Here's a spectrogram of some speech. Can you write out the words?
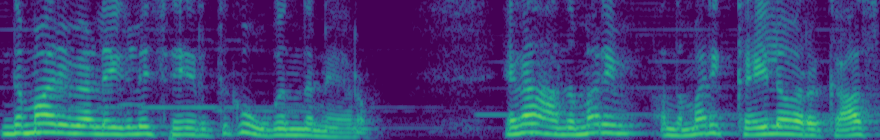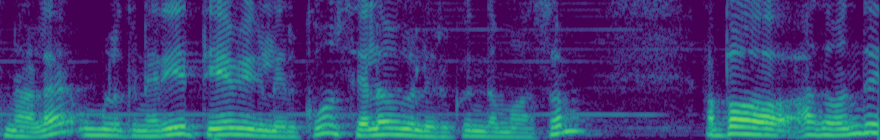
இந்த மாதிரி வேலைகளை செய்கிறதுக்கு உகந்த நேரம். ஏன்னா அந்த மாதிரி அந்த மாதிரி கையில் வர காசுனால உங்களுக்கு நிறைய தேவைகள் இருக்கும் செலவுகள் இருக்கும் இந்த மாதம் அப்போது அது வந்து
